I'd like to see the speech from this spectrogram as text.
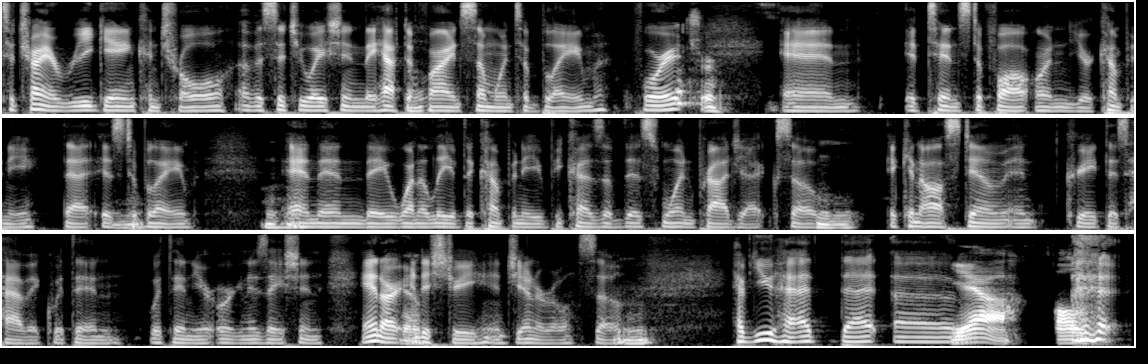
to try and regain control of a situation they have to mm-hmm. find someone to blame for it. Sure. and it tends to fall on your company that is to mm-hmm. blame. Mm-hmm. And then they want to leave the company because of this one project. So it can all stem and create this havoc within within your organization and our industry in general. So have you had that uh Yeah. All,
